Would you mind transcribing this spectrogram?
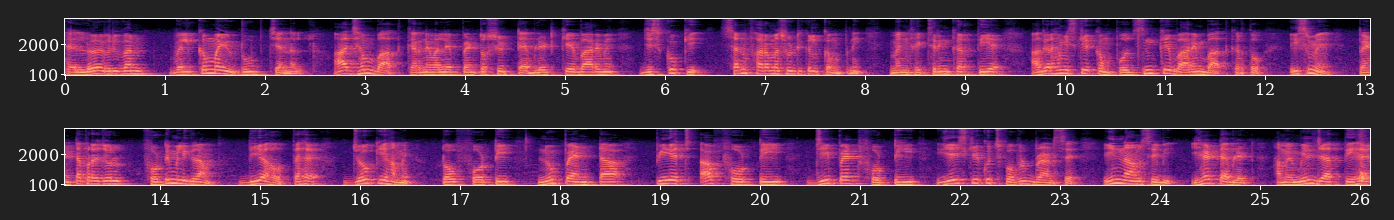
Hello everyone welcome my YouTube channel आज हम बात करने वाले हैं पेंटोसिड टैबलेट के बारे में, जिसको कि सन फार्मास्यूटिकल कंपनी मैन्युफैक्चरिंग करती है। अगर हम इसके कंपोजिशन के बारे में बात करते तो इसमें पेंटाप्राजोल 40 मिलीग्राम दिया होता है, जो कि हमें top 40 new penta P H F forty, G pent forty, ये इसके कुछ पॉपुलर ब्रांड्स है। इन नाम से भी यह टैबलेट हमें मिल जाती है।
